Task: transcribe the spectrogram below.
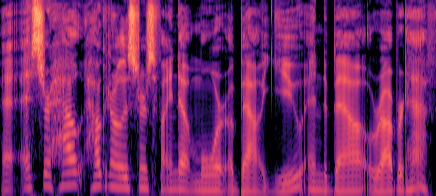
Esther, how, how can our listeners find out more about you and about Robert Half?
